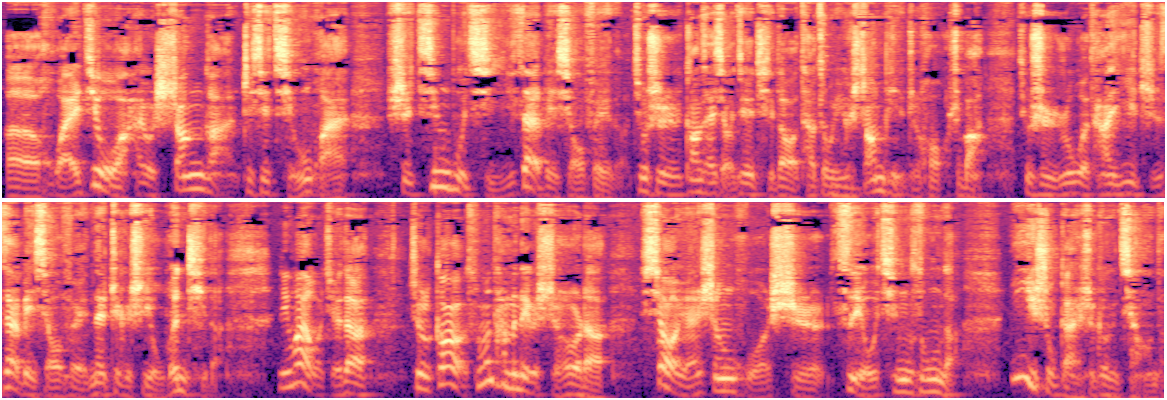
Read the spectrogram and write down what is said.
呃，怀旧啊，还有伤感这些情怀是经不起一再被消费的。就是刚才小杰提到，它作为一个商品之后，是吧？就是如果它一直在被消费，那这个是有问题的。另外，我觉得就是高晓松他们那个时候的校园生活是自由轻松的，艺术感是更强的。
